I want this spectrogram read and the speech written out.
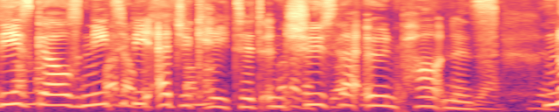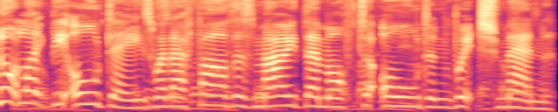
These girls need to be educated and choose their own partners, not like the old days where their fathers married them off to old and rich men.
